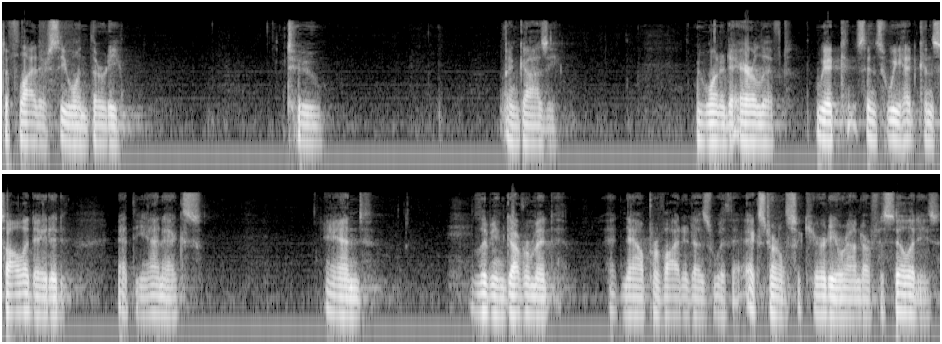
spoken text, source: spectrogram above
to fly their C-130 to Benghazi. We wanted to airlift. We had, since we had consolidated at the annex, and Libyan government had now provided us with external security around our facilities,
